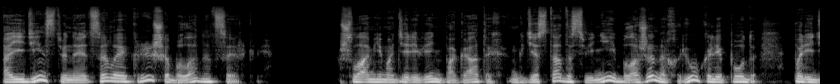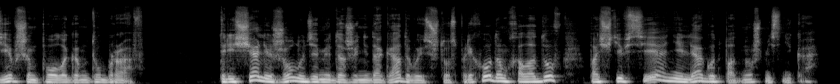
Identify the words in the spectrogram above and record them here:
а единственная целая крыша была на церкви. Шла мимо деревень богатых, где стадо свиней блаженно хрюкали под поредевшим пологом дубрав. Трещали желудями, даже не догадываясь, что с приходом холодов почти все они лягут под нож мясника.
